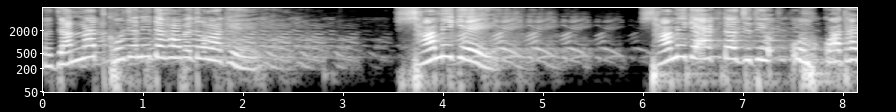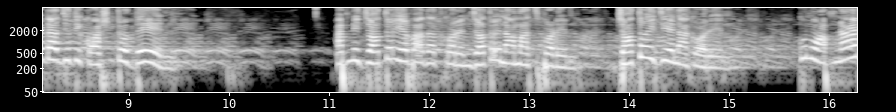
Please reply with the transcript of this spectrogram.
জান্নাত খুঁজে নিতে হবে তোমাকে। স্বামীকে স্বামীকে একটা যদি কথাটা যদি কষ্ট দেন, আপনি যতই এবাদত করেন, যতই নামাজ পড়েন, যতই যে না করেন, কোনো আপনার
